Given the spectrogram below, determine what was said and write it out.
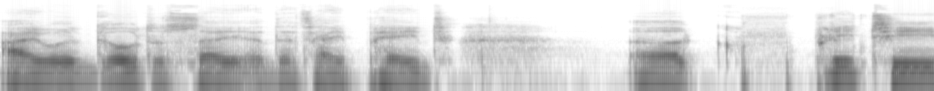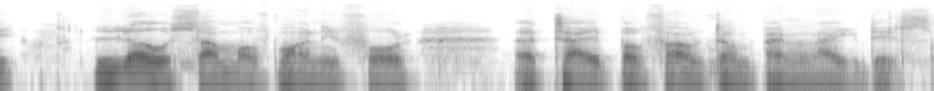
I would go to say that I paid a pretty low sum of money for a type of fountain pen like this.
